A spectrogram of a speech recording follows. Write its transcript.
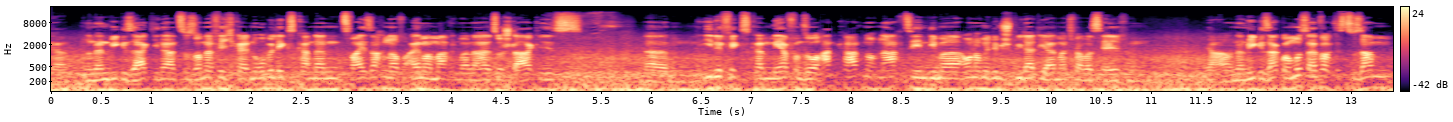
Ja, und dann wie gesagt, jeder hat so Sonderfähigkeiten. Obelix kann dann zwei Sachen auf einmal machen, weil er halt so stark ist. Ähm, Idefix kann mehr von so Handkarten noch nachziehen, die man auch noch mit dem Spiel hat, die einem manchmal was helfen. Ja, und dann wie gesagt, man muss einfach das zusammen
